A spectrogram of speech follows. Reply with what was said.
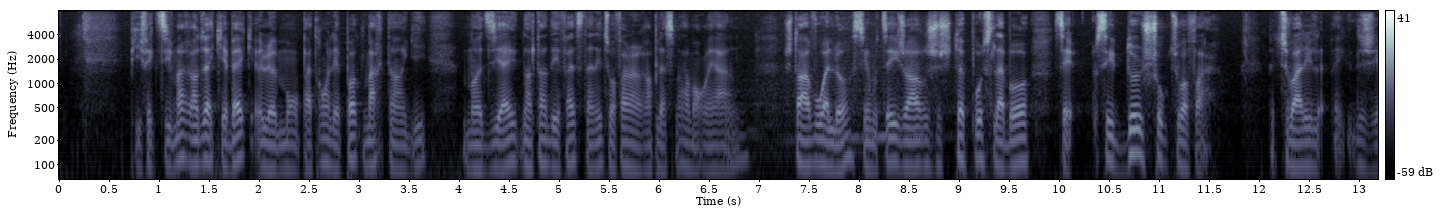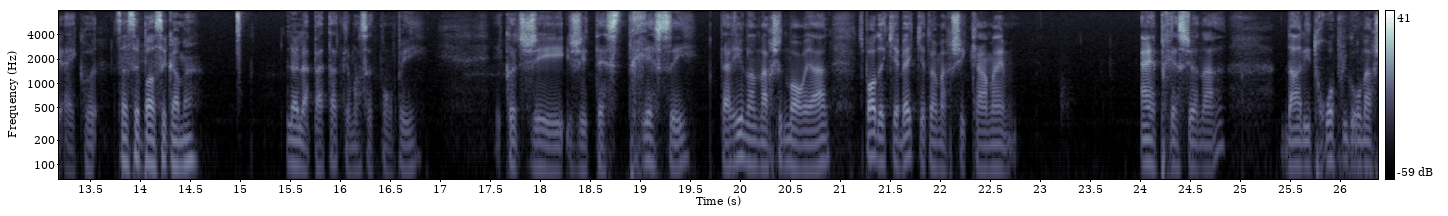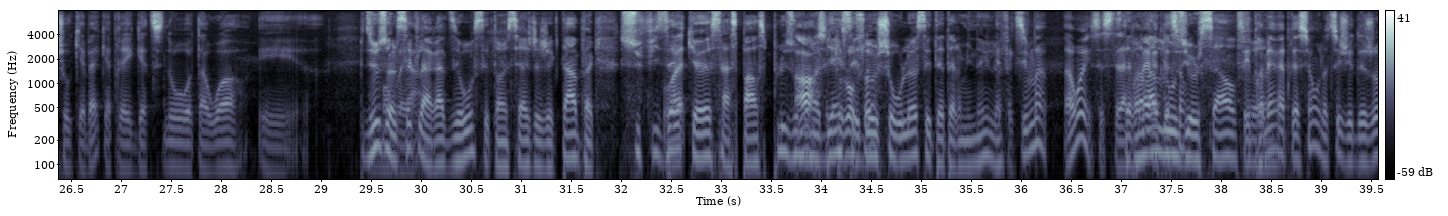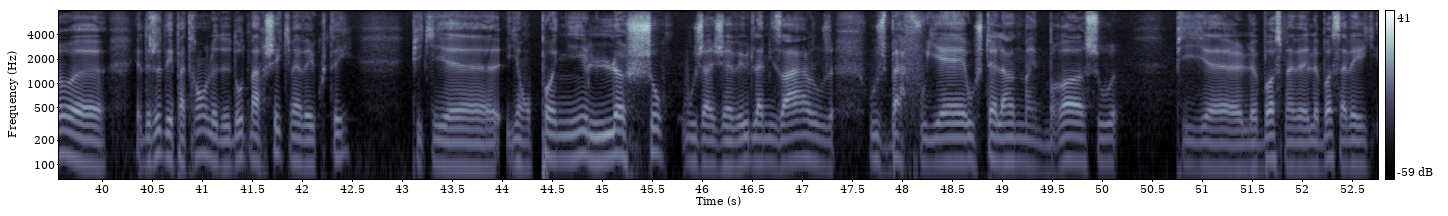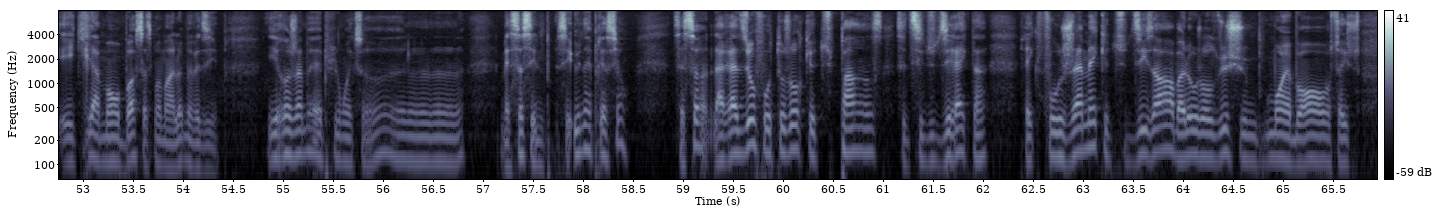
Puis, effectivement, rendu à Québec, le, mon patron à l'époque, Marc Tanguay, m'a dit Hey, dans le temps des fêtes, cette année, tu vas faire un remplacement à Montréal. Je t'envoie là. C'est, tu sais, genre, je, je te pousse là-bas. C'est, c'est deux shows que tu vas faire. Mais tu vas aller là. J'ai, écoute, Ça s'est passé comment? Là, la patate commence à te pomper. Écoute, j'ai- j'étais stressé. Tu arrives dans le marché de Montréal. Tu pars de Québec, qui est un marché quand même impressionnant. Dans les trois plus gros marchés au Québec, après Gatineau, Ottawa et. Puis Dieu seul sait que la radio, c'est un siège éjectable. Fait que suffisait Ouais. que ça se passe plus ou Ah, moins bien. Ces ça. deux shows-là, c'était terminé. là. Effectivement. Ah oui, c'était la première vraiment lose impression. yourself. C'est la euh, première impression. J'ai déjà, euh, il y a déjà des patrons là, de d'autres marchés qui m'avaient écouté. Puis qui euh, ils ont pogné le show où j'a- j'avais eu de la misère, où je, où je bafouillais, où j'étais lendemain de brosse. Où... Puis euh, le boss m'avait le boss avait écrit à mon boss à ce moment-là, m'avait dit Il ira jamais plus loin que ça. euh. Mais ça, c'est c'est une impression. C'est ça. La radio, il faut toujours que tu penses. C'est du direct. Hein? Fait qu'il faut jamais que tu te dises Ah, ben là, aujourd'hui, je suis moins bon.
